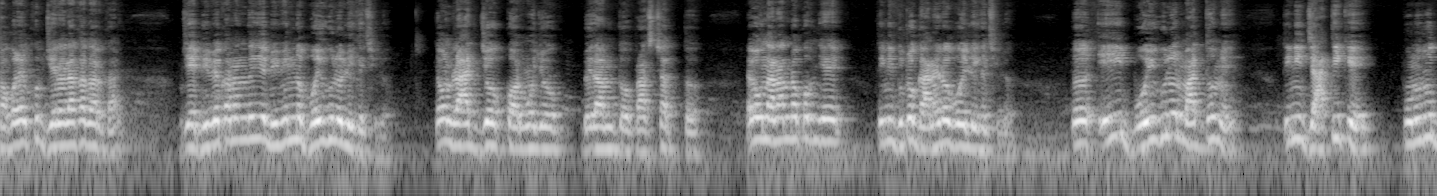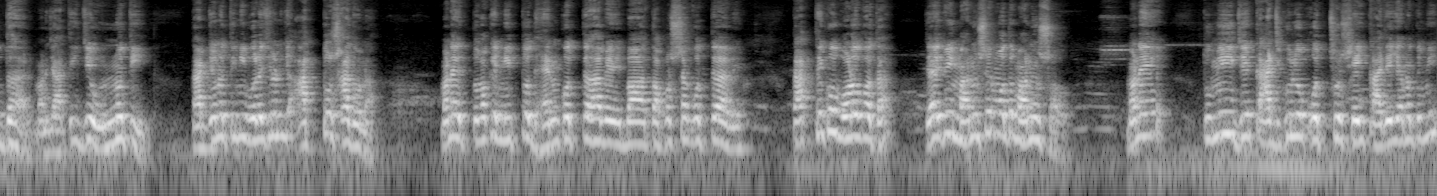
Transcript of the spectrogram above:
সকলের খুব জেনে রাখা দরকার, যে বিবেকানন্দ যে বিভিন্ন বইগুলো লিখেছিল, যেমন রাজযোগ, কর্মযোগ, বেদান্ত, পাশ্চাত্য এবং নানান রকম যে তিনি দুটো গানেরও বই লিখেছিল। তো এই বইগুলোর মাধ্যমে তিনি জাতিকে পুনরুদ্ধার মানে জাতির যে উন্নতি, তার জন্য তিনি বলেছিলেন যে আত্মসাধনা। মানে তোমাকে নিত্য ধ্যান করতে হবে বা তপস্যা করতে হবে। তার থেকেও বড় কথা যে তুমি মানুষের মতো মানুষ হও। মানে তুমি যে কাজগুলো করছ, সেই কাজে যেন তুমি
